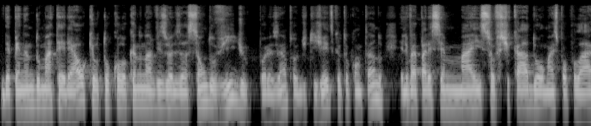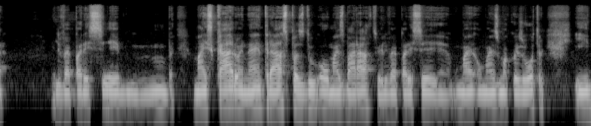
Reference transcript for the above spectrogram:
dependendo do material que eu estou colocando na visualização do vídeo, por exemplo, de que jeito que eu estou contando, ele vai parecer mais sofisticado ou mais popular ele vai parecer mais caro, né, entre aspas, do, ou mais barato, ele vai parecer mais, mais uma coisa ou outra, e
